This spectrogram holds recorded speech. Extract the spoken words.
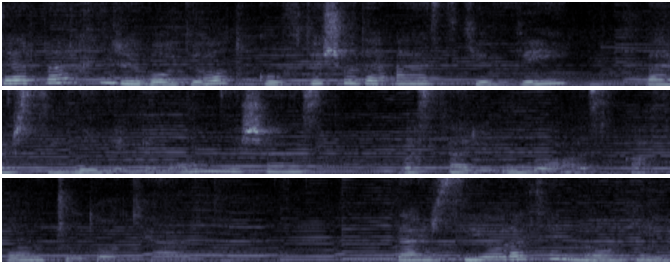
در برخی روایات گفته شده است که وی بر سینه امام نشست و سر او را از قفا جدا کرد. در زیارت ناحیه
